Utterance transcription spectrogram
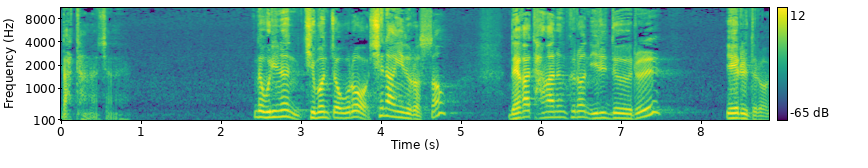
나타나잖아요. 근데 우리는 기본적으로 신앙인으로서 내가 당하는 그런 일들을 예를 들어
